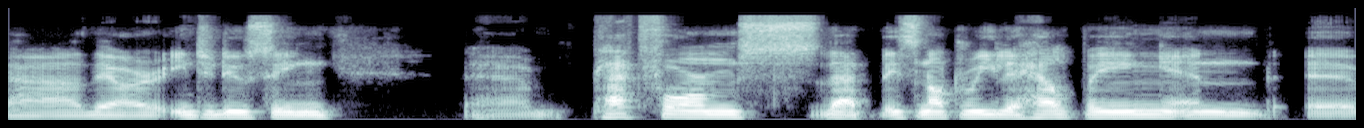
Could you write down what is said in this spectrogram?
Uh, they are introducing um, platforms that is not really helping, and uh,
